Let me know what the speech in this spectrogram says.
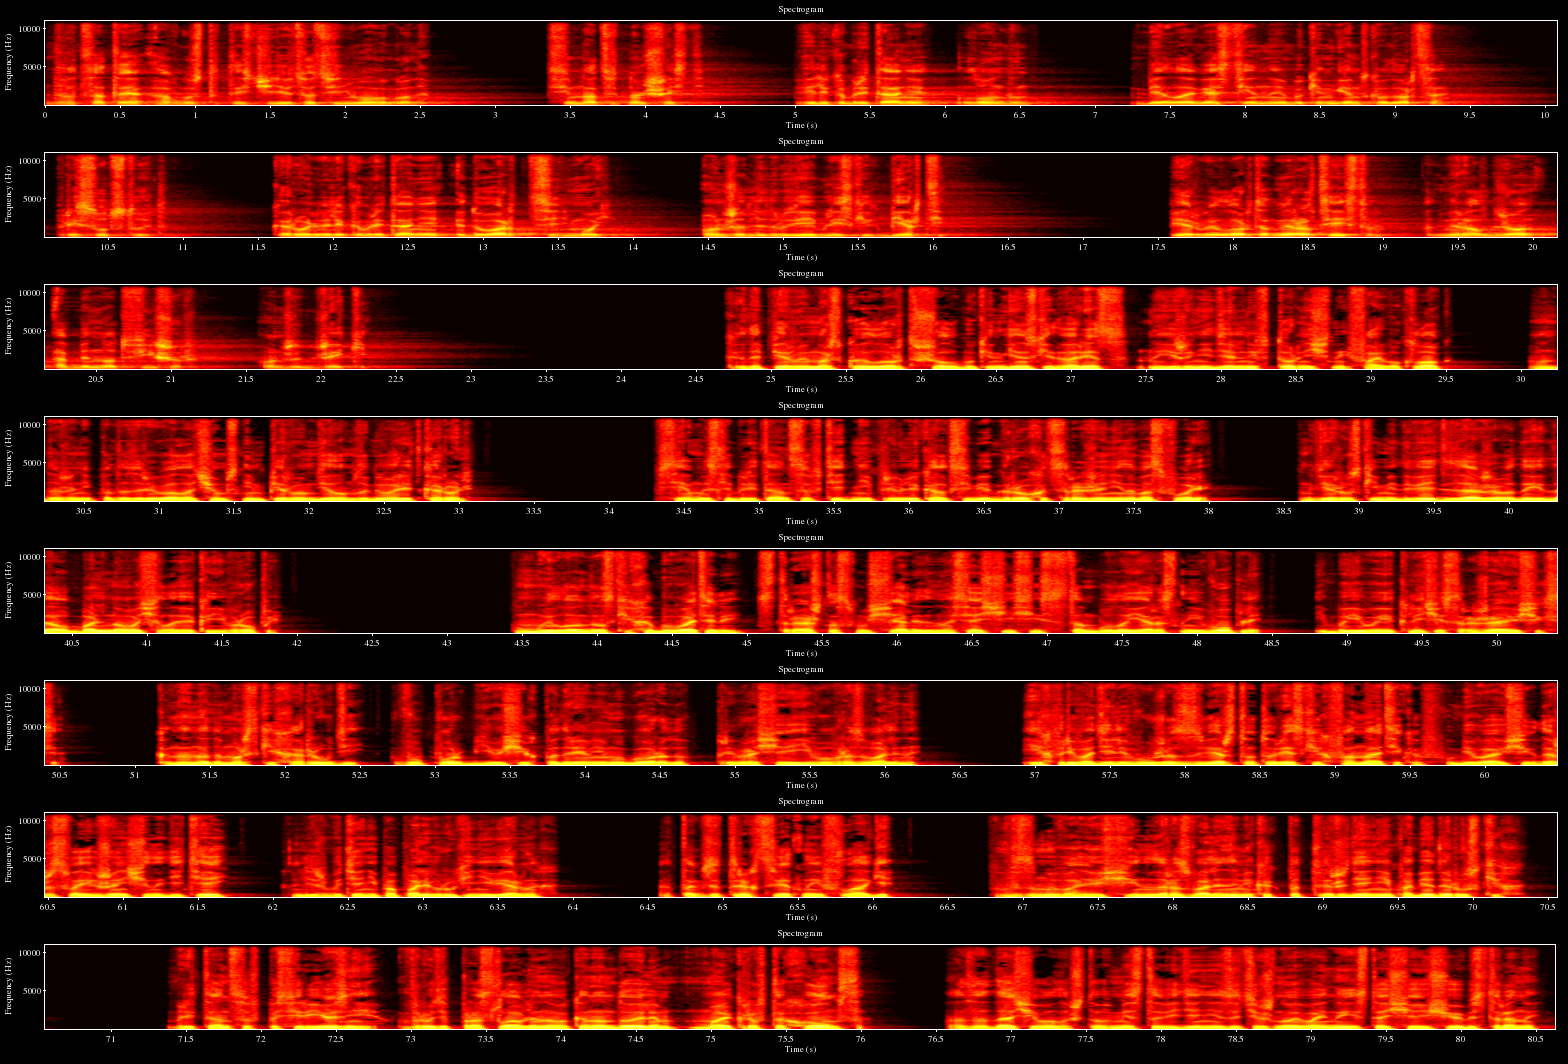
20 августа 1907 года. 17.06. Великобритания, Лондон. Белая гостиная Букингемского дворца. Присутствует. Король Великобритании Эдуард VII, он же для друзей и близких Берти. Первый лорд Адмиралтейства, адмирал Джон Аббенот Фишер, он же Джеки. Когда первый морской лорд шел в Букингемский дворец на еженедельный вторничный «Five O'Clock», он даже не подозревал, о чем с ним первым делом заговорит король. Все мысли британцев в те дни привлекал к себе грохот сражений на Босфоре, где русский медведь заживо доедал больного человека Европы. Умы лондонских обывателей страшно смущали доносящиеся из Стамбула яростные вопли и боевые кличи сражающихся, канонада морских орудий, в упор бьющих по древнему городу, превращая его в развалины. Их приводили в ужас зверства турецких фанатиков, убивающих даже своих женщин и детей, лишь бы те не попали в руки неверных, а также трехцветные флаги, взмывающие над развалинами как подтверждение победы русских. Британцев посерьезнее, вроде прославленного Конан Дойлем Майкрофта Холмса, озадачивало, что вместо ведения затяжной войны, истощающей обе стороны,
